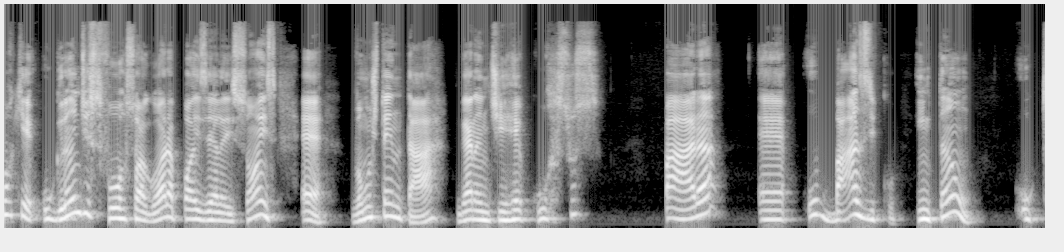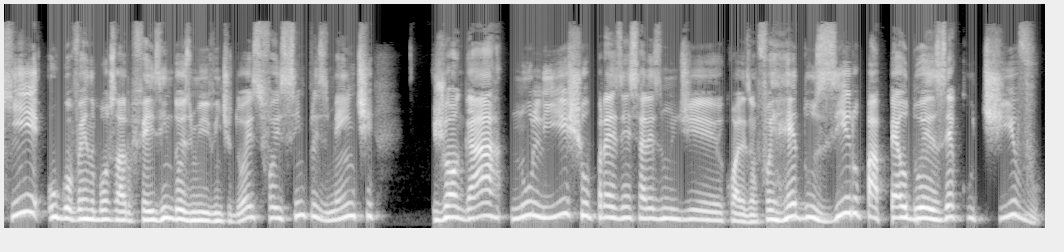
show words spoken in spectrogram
Porque o grande esforço agora, após eleições, é vamos tentar garantir recursos para é, o básico. Então, O que o governo Bolsonaro fez em 2022 foi simplesmente jogar no lixo o presidencialismo de coalizão, foi reduzir o papel do executivo,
